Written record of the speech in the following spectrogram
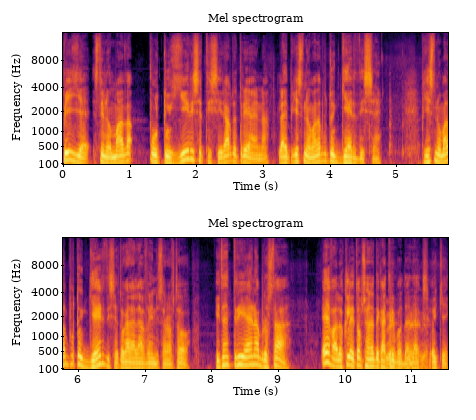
πήγε στην ομάδα που του γύρισε τη σειρά από το 3-1. Δηλαδή πήγε στην ομάδα που τον κέρδισε. Πήγε στην ομάδα που τον κέρδισε, το καταλαβαίνεις τώρα αυτό. Ήταν 3-1 μπροστά. Έβαλε ο Κλέι Τόμψον 11 τρίποντα, ναι, εντάξει. ναι. οκέι. Πήγε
